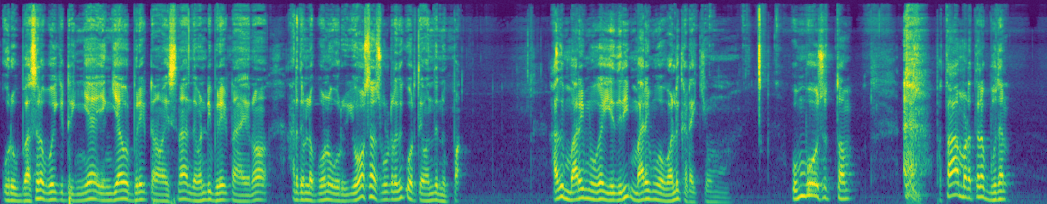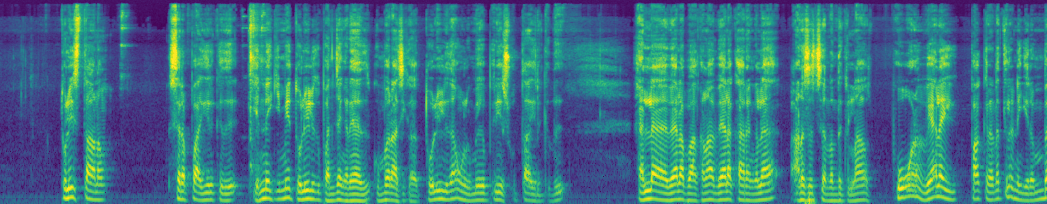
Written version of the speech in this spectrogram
ஒரு பஸ்ஸில் போய்கிட்டு இருக்கீங்க எங்கேயாவது ஒரு பிரேக் டவுன் ஆயிடுச்சுன்னா இந்த வண்டி பிரேக் டவுன் ஆயிரும். அடுத்தவங்கள போகணும் ஒரு யோசனை சொல்கிறதுக்கு ஒருத்தன் வந்து நிற்பான் அது மறைமுக எதிரி மறைமுக வலு கிடைக்கும். ஒம்பது சுத்தம். பத்தாம் இடத்துல புதன். தொழில்ஸ்தானம் சிறப்பாக இருக்குது. என்றைக்குமே தொழிலுக்கு பஞ்சம் கிடையாது. கும்பராசிக்கார தொழில் தான் உங்களுக்கு மிகப்பெரிய சொத்தாக இருக்குது. நல்ல வேலை பார்க்கலாம். வேலைக்காரங்களை அனுசரித்து நடந்துக்கலாம். போன வேலை பார்க்குற இடத்துல நீங்கள் ரொம்ப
